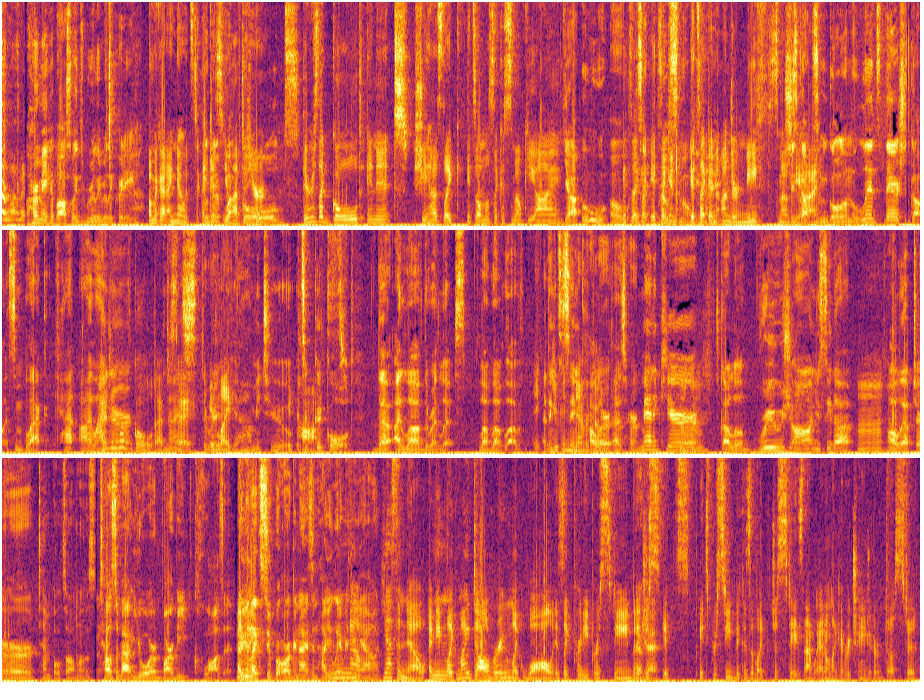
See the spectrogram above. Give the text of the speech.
I love it. Her makeup also is really, really pretty. Oh my god, I know. It's Like a I little bit guess of you'll what, have to hear. There's like gold in it. She has like it's almost like a smoky eye. Yeah. Ooh. Oh. It's like, it's like real an smoky it's like an eye. underneath smoky She's got eye. some gold on the lids there. She's got like some black cat eyeliner. I do love the gold. I have to say, The it red- like yeah, me too. it it's a good gold. The I love the red lips. Love, love, love. It- I think it's the same color as her manicure. Mhm. She's got a little rouge on. You see that? Mhm. All the way up to her temples almost. Tell us about your Barbie closet. Are you my- like super organized in how you lay everything no. out? Yes and no. I mean, like my doll room, like wall is like pretty pristine, but it just it's it's pristine because it like just stays that way. I don't like ever change it or dust it.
